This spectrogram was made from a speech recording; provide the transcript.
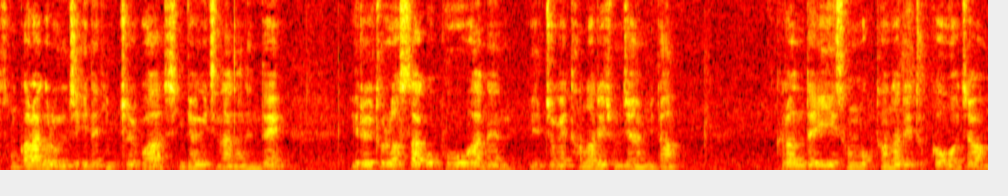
손가락을 움직이는 힘줄과 신경이 지나가는데 이를 둘러싸고 보호하는 일종의 터널이 존재합니다. 그런데 이 손목 터널이 두꺼워져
